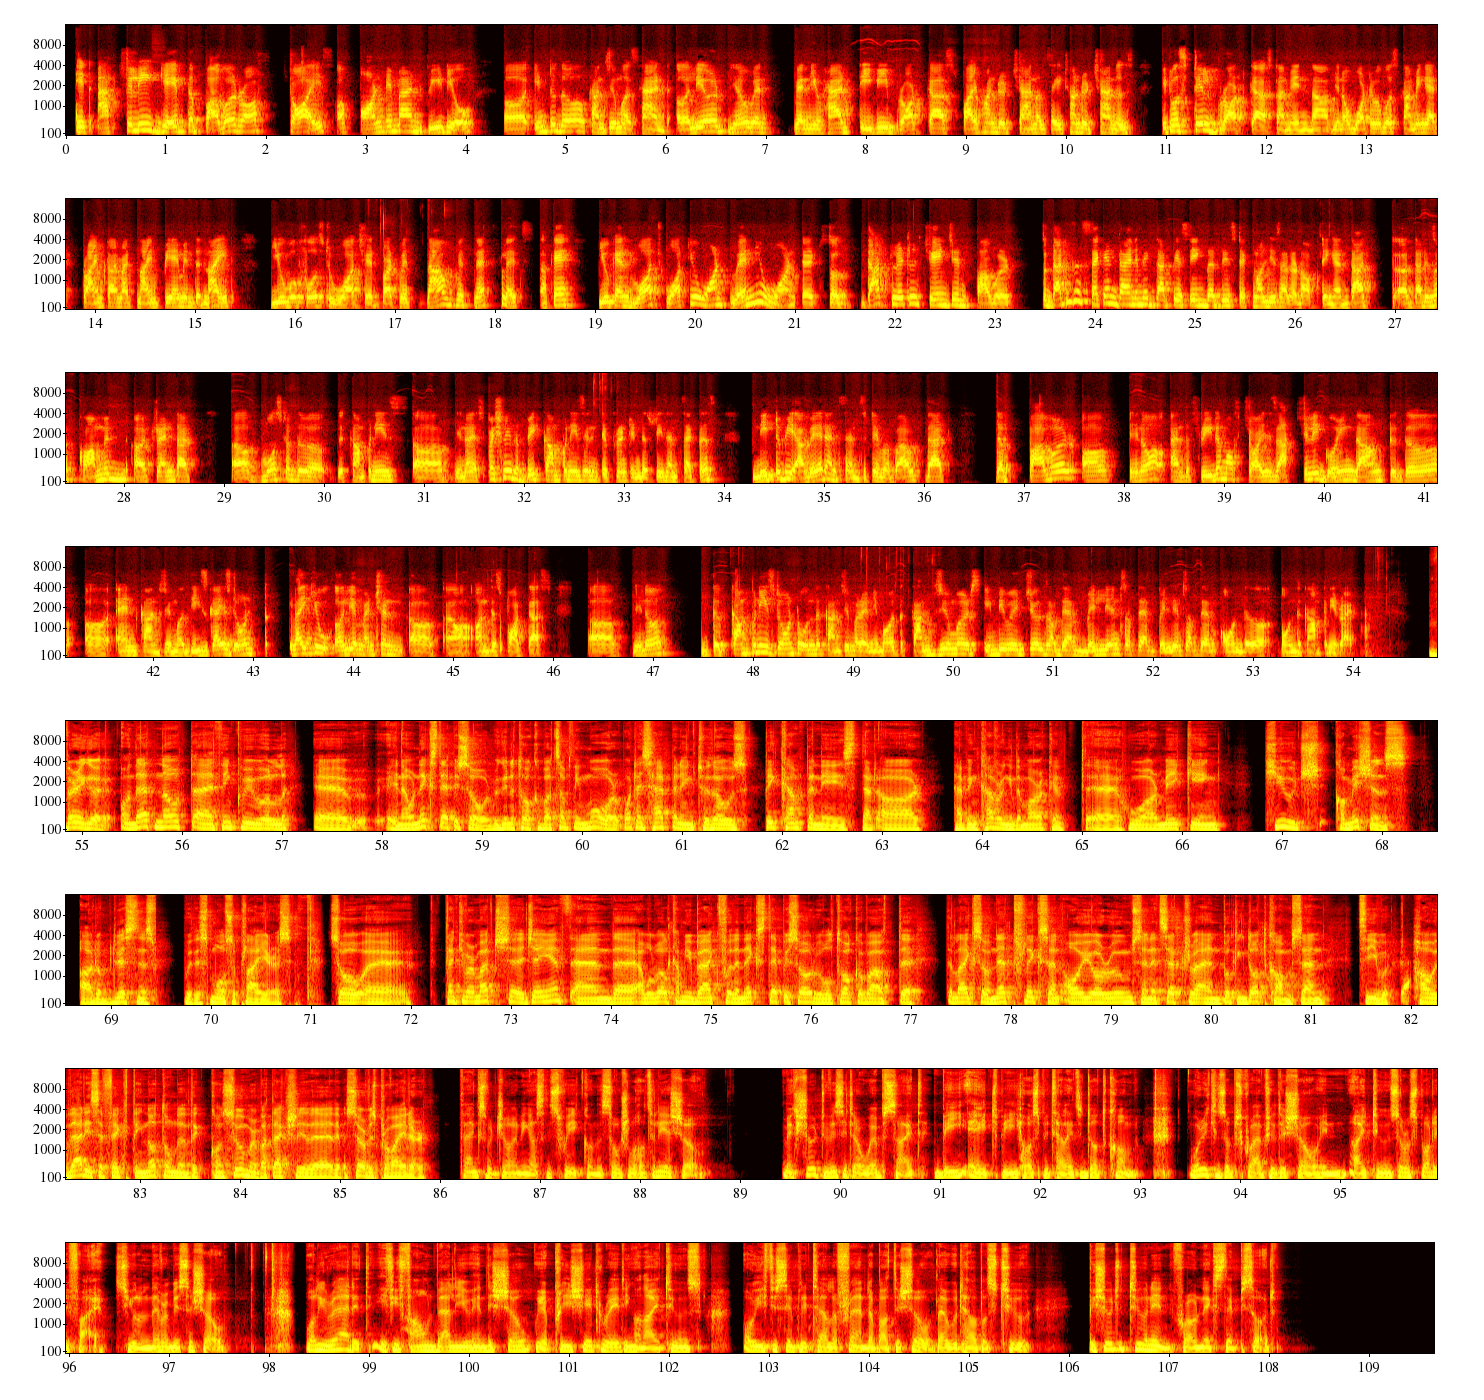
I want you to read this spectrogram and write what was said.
It actually gave the power of choice of on-demand video uh, into the consumer's hand. Earlier, you know, when when you had TV broadcast 500 channels, 800 channels, it was still broadcast. I mean, uh, you know, whatever was coming at prime time at 9 p.m. in the night, you were forced to watch it. But with now with Netflix, okay, you can watch what you want when you want it. So that little change in power. So that is the second dynamic that we're seeing that these technologies are adopting, and that uh, that is a common uh, trend that uh, most of the, the companies, uh, you know, especially the big companies in different industries and sectors, need to be aware and sensitive about that the power of you know and the freedom of choice is actually going down to the uh, end consumer. These guys don't like you earlier mentioned uh, uh, on this podcast uh, you know the companies don't own the consumer anymore. The consumers individuals of them millions of them billions of them own the own the company right now. Very good. On that note i think we will uh, in our next episode we're going to talk about something more. What is happening to those big companies that are have been covering the market uh, who are making huge commissions out of business with the small suppliers. So uh, thank you very much, uh, Jayant, and uh, I will welcome you back for the next episode. We will talk about the, the likes of Netflix and Oyo Rooms and etc. and Booking.coms and see yeah. how that is affecting not only the consumer but actually the, the service provider. Thanks for joining us this week on the Social Hotelier Show. Make sure to visit our website, b8bhospitality.com, where you can subscribe to the show in iTunes or Spotify so you'll never miss a show. While you're at it, if you found value in the show, we appreciate rating on iTunes, or if you simply tell a friend about the show, that would help us too. Be sure to tune in for our next episode.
